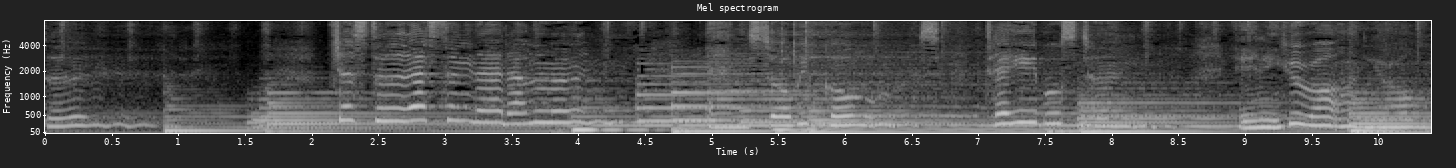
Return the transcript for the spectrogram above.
Just a lesson that I've learned. And so it goes, tables turn, and you're on your own.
